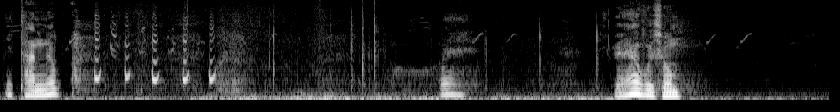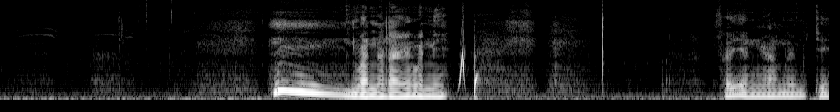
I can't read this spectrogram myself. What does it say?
ไม่ทันครับโอ้ยอีกแล้วผู้ชมอืมวันอะไรวันนี้ใส่อย่างงามเลยเมื่อกี้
